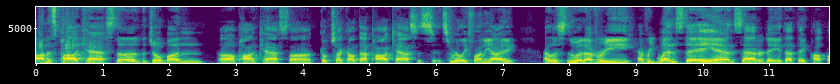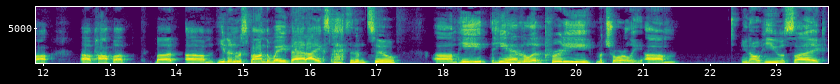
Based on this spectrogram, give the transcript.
on his podcast, uh, the Joe Budden uh, podcast. Uh, go check out that podcast. It's it's really funny. I I listen to it every every Wednesday and Saturday that they pop up uh, pop up. But um, he didn't respond the way that I expected him to. Um, he he handled it pretty maturely. Um, you know, he was like,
